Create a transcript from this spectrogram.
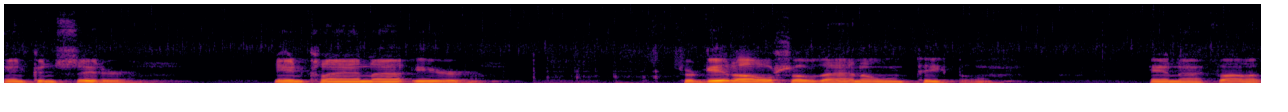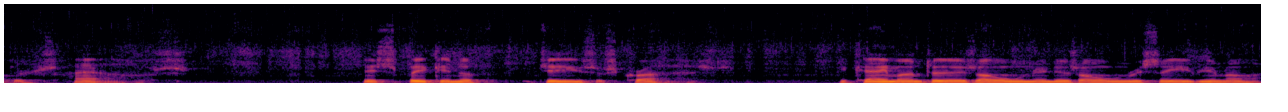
and consider. Incline thy ear. Forget also thine own people and thy father's house. It's speaking of Jesus Christ. He came unto his own, and his own received him not.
